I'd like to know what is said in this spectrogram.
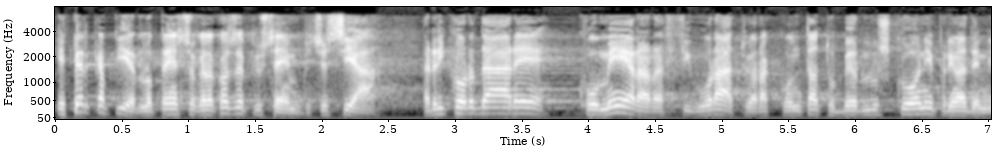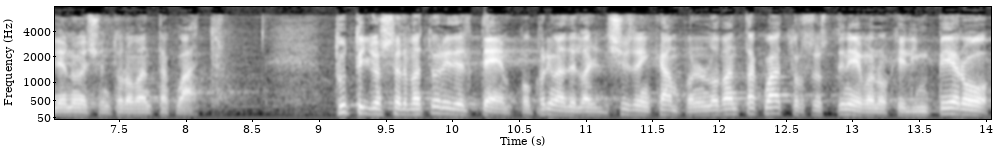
E per capirlo penso che la cosa più semplice sia ricordare com'era raffigurato e raccontato Berlusconi prima del 1994. Tutti gli osservatori del tempo, prima della discesa in campo nel 1994, sostenevano che l'impero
